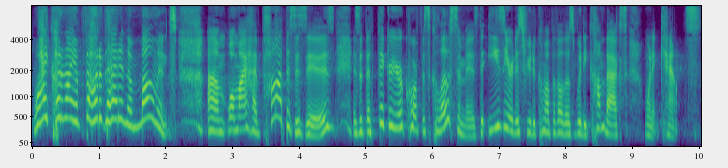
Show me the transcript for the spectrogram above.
why couldn't i have thought of that in the moment um, well my hypothesis is is that the thicker your corpus callosum is the easier it is for you to come up with all those witty comebacks when it counts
